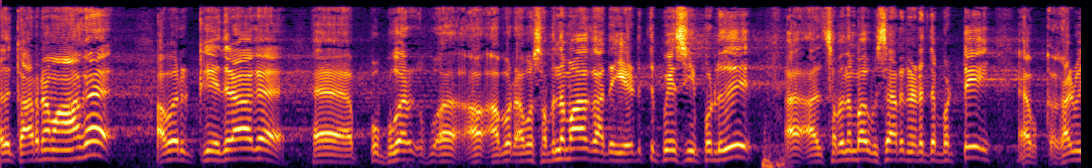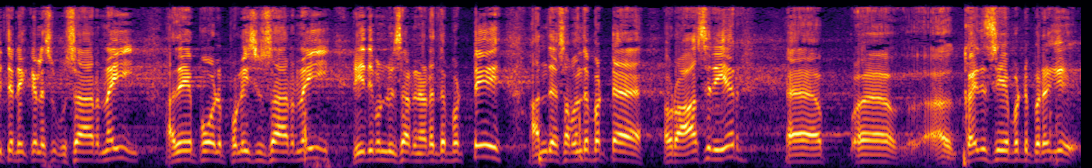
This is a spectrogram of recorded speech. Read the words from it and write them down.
அது காரணமாக அவருக்கு எதிராக புகார் அவர் அவர் சம்பந்தமாக அதை எடுத்து பேசிய பொழுது அது சம்பந்தமாக விசாரணை நடத்தப்பட்டு கல்வி திணைக்கள விசாரணை அதே போல் போலீஸ் விசாரணை நீதிமன்ற விசாரணை நடத்தப்பட்டு அந்த சம்பந்தப்பட்ட ஒரு ஆசிரியர் கைது செய்யப்பட்ட பிறகு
